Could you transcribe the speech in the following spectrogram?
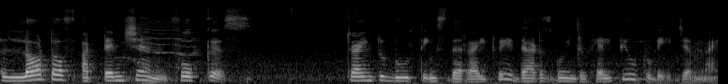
a lot of attention, focus, trying to do things the right way. That is going to help you today, Gemini.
